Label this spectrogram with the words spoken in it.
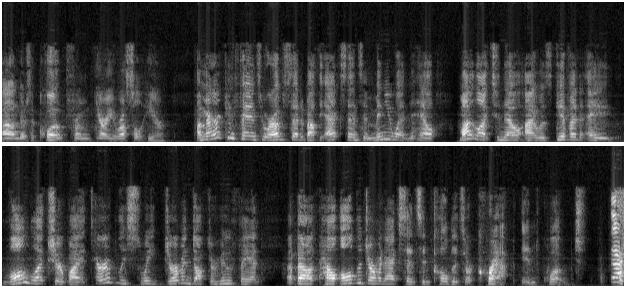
Um, there's a quote from Gary Russell here. American fans who are upset about the accents in Minuet in Hell might like to know I was given a long lecture by a terribly sweet German Doctor Who fan about how all the German accents in Colditz are crap, end quote. Well,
